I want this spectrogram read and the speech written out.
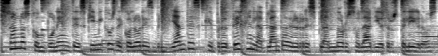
Son los componentes químicos de colores brillantes que protegen la planta del resplandor solar y otros peligros.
